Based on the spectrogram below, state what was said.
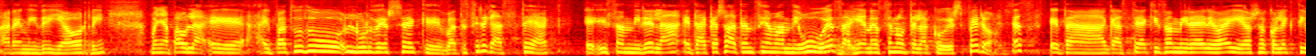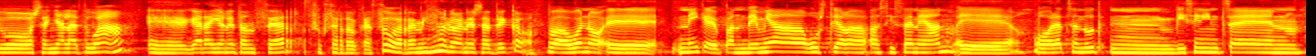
haren ideia horri. Baina, Paula, e, aipatu du Lourdesek e, batez ere gazteak e, izan direla, eta akaso atentzia eman digu, ez? Bai. Agian ez zenutelako espero, ez? Eta gazteak izan dira ere bai, oso kolektibo seinalatua, e, garai honetan zehar, zuk zer daukazu, horren inguruan esateko? Ba, bueno, e, nik e, pandemia guztia hasi zenean, e, gogoratzen dut, mm, bizi nintzen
